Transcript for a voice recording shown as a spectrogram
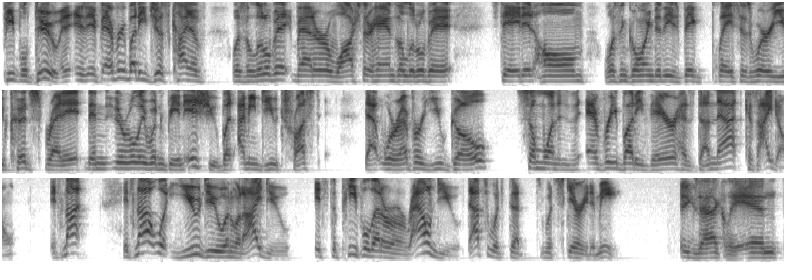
people do. If everybody just kind of was a little bit better washed their hands a little bit stayed at home wasn't going to these big places where you could spread it then there really wouldn't be an issue. But i mean do you trust that wherever you go someone and everybody there has done that? Because i don't. It's not it's not what you do and what i do. It's the people that are around you. That's what that's what's scary to me. Exactly. And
